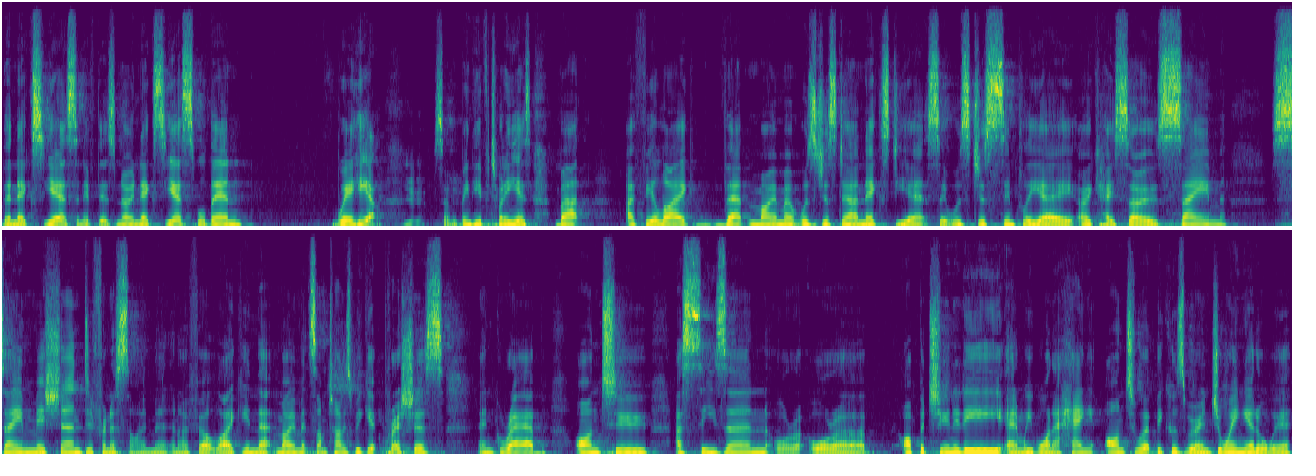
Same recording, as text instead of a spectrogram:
the next yes. And if there's no next yes, well, then we're here. Yeah. So we've been here for 20 years. But I feel like that moment was just our next yes. It was just simply a, okay, so same same mission, different assignment. And I felt like in that moment, sometimes we get precious and grab onto a season or, or a opportunity and we want to hang onto it because we're enjoying it or we're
